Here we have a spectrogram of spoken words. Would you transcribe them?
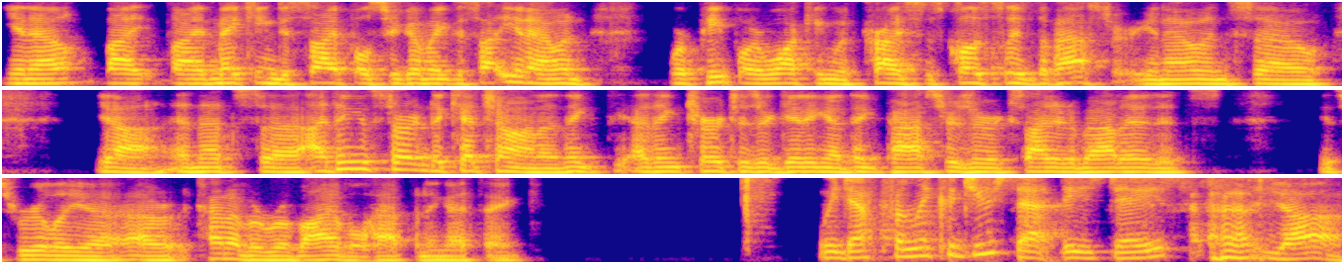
You know, by by making disciples who go make disciples. You know, and where people are walking with Christ as closely as the pastor. You know, and so yeah, and that's uh, I think it's starting to catch on. I think I think churches are getting. I think pastors are excited about it. It's it's really a, a kind of a revival happening. I think. We definitely could use that these days. yeah,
